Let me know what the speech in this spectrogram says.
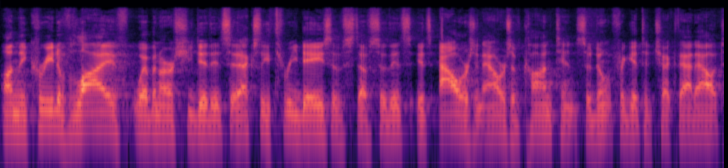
on the Creative Live webinar she did. It's actually three days of stuff, so it's, it's hours and hours of content, so don't forget to check that out.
